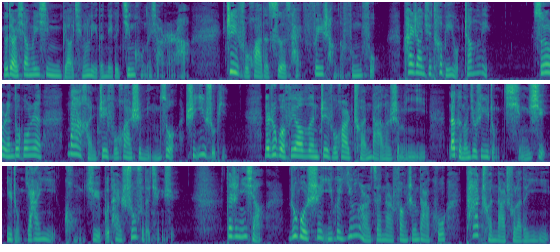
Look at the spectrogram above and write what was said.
有点像微信表情里的那个惊恐的小人儿哈。这幅画的色彩非常的丰富，看上去特别有张力，所有人都公认《呐喊》这幅画是名作，是艺术品。那如果非要问这幅画传达了什么意义，那可能就是一种情绪，一种压抑、恐惧、不太舒服的情绪。但是你想，如果是一个婴儿在那儿放声大哭，他传达出来的意义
